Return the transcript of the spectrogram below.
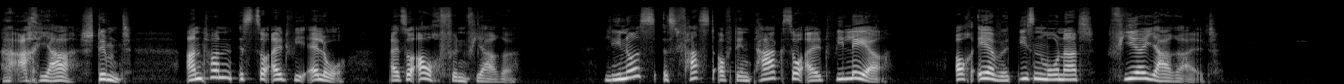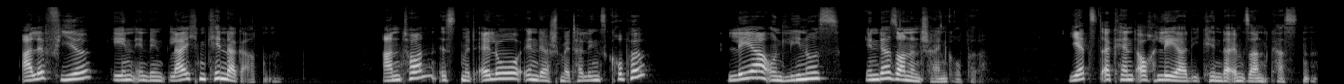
Ach ja, stimmt. Anton ist so alt wie Ello, also auch fünf Jahre. Linus ist fast auf den Tag so alt wie Lea. Auch er wird diesen Monat vier Jahre alt. Alle vier gehen in den gleichen Kindergarten. Anton ist mit Ello in der Schmetterlingsgruppe, Lea und Linus in der Sonnenscheingruppe. Jetzt erkennt auch Lea die Kinder im Sandkasten.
